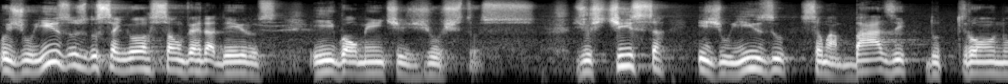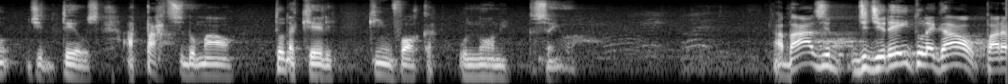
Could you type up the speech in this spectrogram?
Os juízos do Senhor são verdadeiros e igualmente justos. Justiça e juízo são a base do trono de Deus. Aparte-se do mal todo aquele que invoca o nome do Senhor. A base de direito legal para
